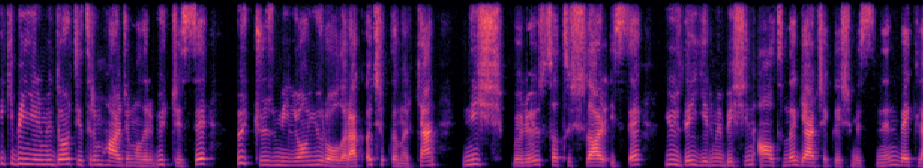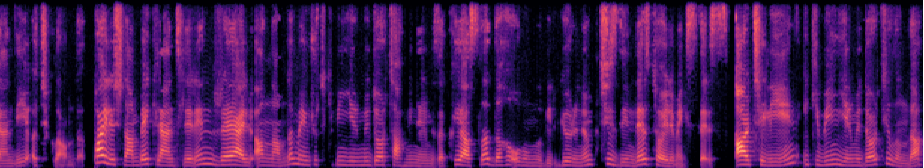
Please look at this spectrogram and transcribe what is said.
2024 yatırım harcamaları bütçesi 300 milyon euro olarak açıklanırken niş bölü satışlar ise %25'in altında gerçekleşmesinin beklendiği açıklandı. Paylaşılan beklentilerin reel anlamda mevcut 2024 tahminlerimize kıyasla daha olumlu bir görünüm çizdiğini de söylemek isteriz. Arçelik'in 2024 yılında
